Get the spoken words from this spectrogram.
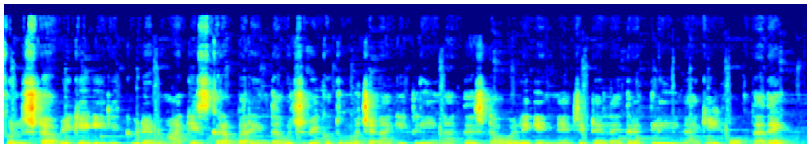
ಫುಲ್ ಸ್ಟವಿಗೆ ಈ ಲಿಕ್ವಿಡನ್ನು ಹಾಕಿ ಸ್ಕ್ರಬ್ಬರಿಂದ ಉಜ್ಜಬೇಕು. ತುಂಬ ಚೆನ್ನಾಗಿ ಕ್ಲೀನ್ ಆಗ್ತದೆ. ಸ್ಟವಲ್ಲಿ ಎಣ್ಣೆ ಜಿಟ್ಟೆಲ್ಲ ಇದ್ದರೆ ಕ್ಲೀನಾಗಿ ಹೋಗ್ತದೆ.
